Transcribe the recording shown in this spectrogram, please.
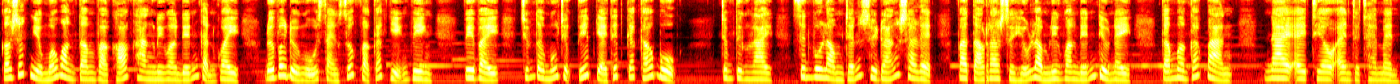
có rất nhiều mối quan tâm và khó khăn liên quan đến cảnh quay đối với đội ngũ sản xuất và các diễn viên. Vì vậy, chúng tôi muốn trực tiếp giải thích các cáo buộc. Trong tương lai, xin vui lòng tránh suy đoán sai lệch và tạo ra sự hiểu lầm liên quan đến điều này. Cảm ơn các bạn. Nine ATL Entertainment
